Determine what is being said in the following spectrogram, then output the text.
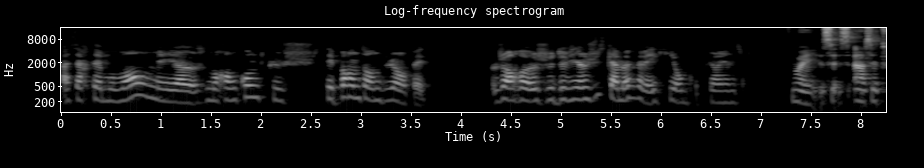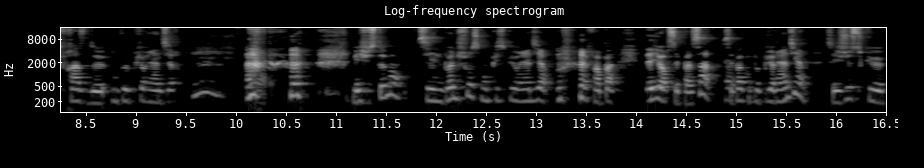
à certains moments mais euh, je me rends compte que c'est pas entendu en fait. Genre euh, je deviens juste la meuf avec qui on peut plus rien dire. Ouais, ah, cette phrase de on peut plus rien dire. mais justement, c'est une bonne chose qu'on puisse plus rien dire. enfin pas. D'ailleurs, c'est pas ça, c'est pas qu'on peut plus rien dire, c'est juste que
